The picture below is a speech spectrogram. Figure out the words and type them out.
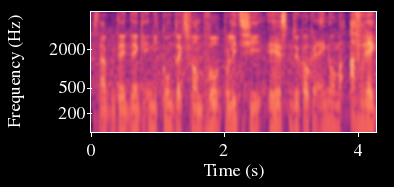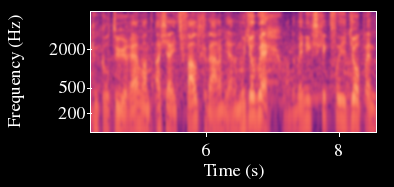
Sta ook meteen te denken in die context van bijvoorbeeld politici heerst natuurlijk ook een enorme afrekencultuur. Hè? Want als jij iets fout gedaan hebt, ja, dan moet je ook weg. Want dan ben je niet geschikt voor je job. En ik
